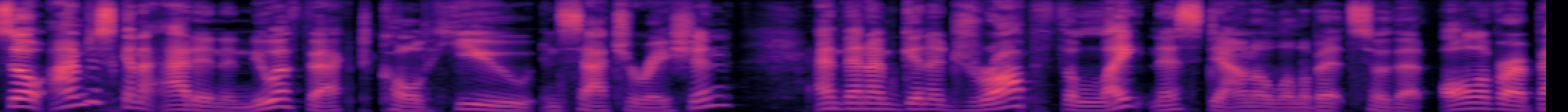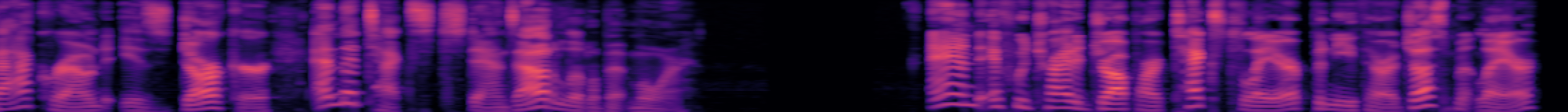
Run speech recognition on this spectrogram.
So I'm just gonna add in a new effect called hue and saturation, and then I'm gonna drop the lightness down a little bit so that all of our background is darker and the text stands out a little bit more. And if we try to drop our text layer beneath our adjustment layer,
